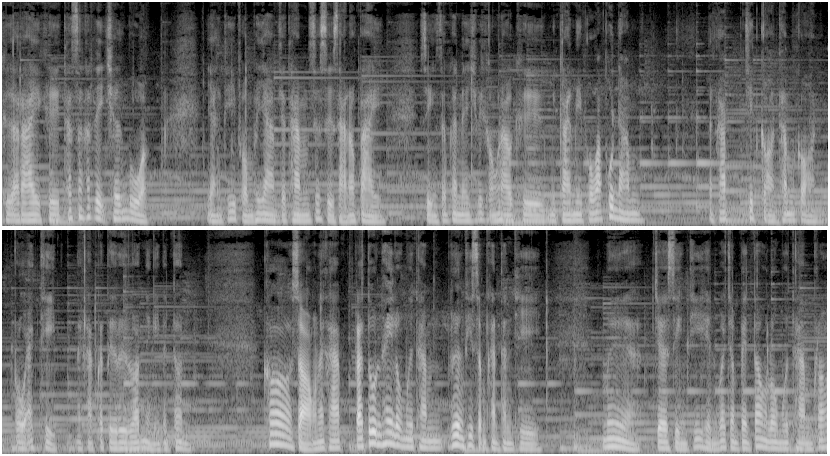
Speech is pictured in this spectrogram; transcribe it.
คืออะไร คือทัศนคติเชิงบวก อย่างที่ผมพยายามจะทำสื่อสารออกไป สิ่งสำคัญในชีวิตของเราคือ มีการมีภาวะผู้นำนะครับคิดก่อนทำก่อน proactive นะครับกระตือรือร้นอย่างนี้เป็นต้น ข้อ 2 นะครับ กระตุ้นให้ลงมือทำเรื่องที่สำคัญทันที เมื่อเจอสิ่งที่เห็นว่าจำเป็นต้องลงมือทำเพราะ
